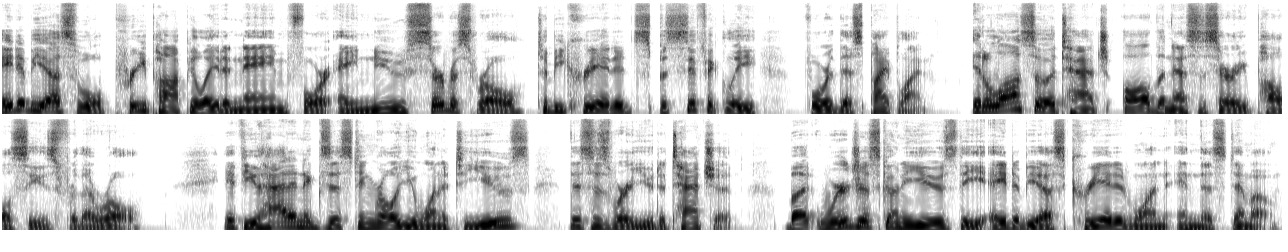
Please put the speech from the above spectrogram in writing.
AWS will pre populate a name for a new service role to be created specifically for this pipeline. It'll also attach all the necessary policies for the role. If you had an existing role you wanted to use, this is where you'd attach it. But we're just going to use the AWS created one in this demo.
